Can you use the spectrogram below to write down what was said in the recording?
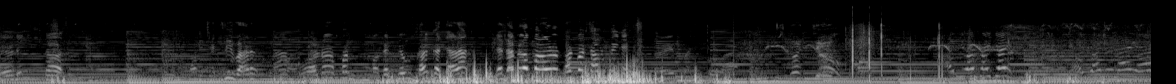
રેડી સ્ટાર્ટ આમ જેટલી વાર ઓના પણ મગજ જેવું થાય ગજાડા લેતા પેલો પાવડો ફટફટ ચાલુ કરી દે આવ્યો ભાઈ જાય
